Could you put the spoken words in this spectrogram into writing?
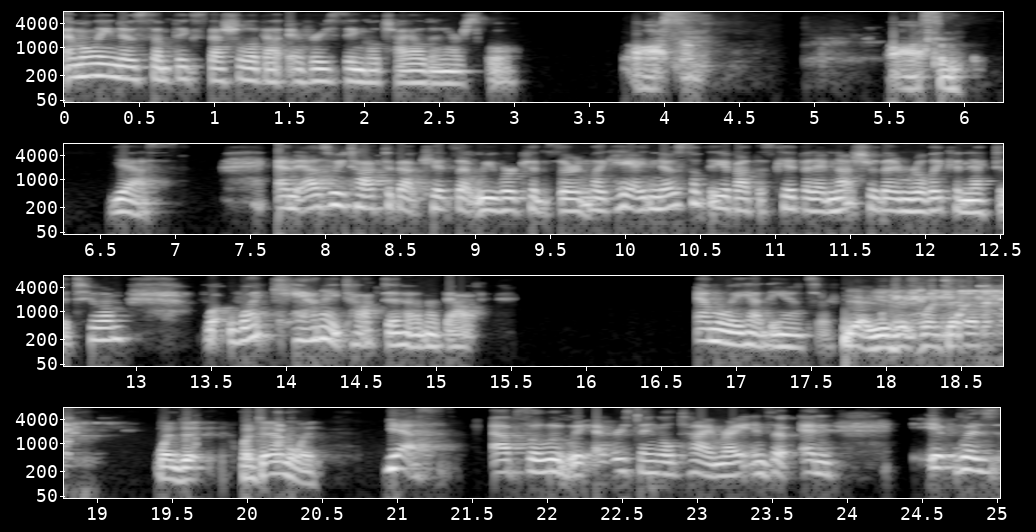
Emily knows something special about every single child in our school. Awesome. Awesome. Yes. And as we talked about kids that we were concerned, like, hey, I know something about this kid, but I'm not sure that I'm really connected to him. What, what can I talk to him about? Emily had the answer. Yeah, you just went to went to went to Emily. Yes, absolutely, every single time, right? And so, and it was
